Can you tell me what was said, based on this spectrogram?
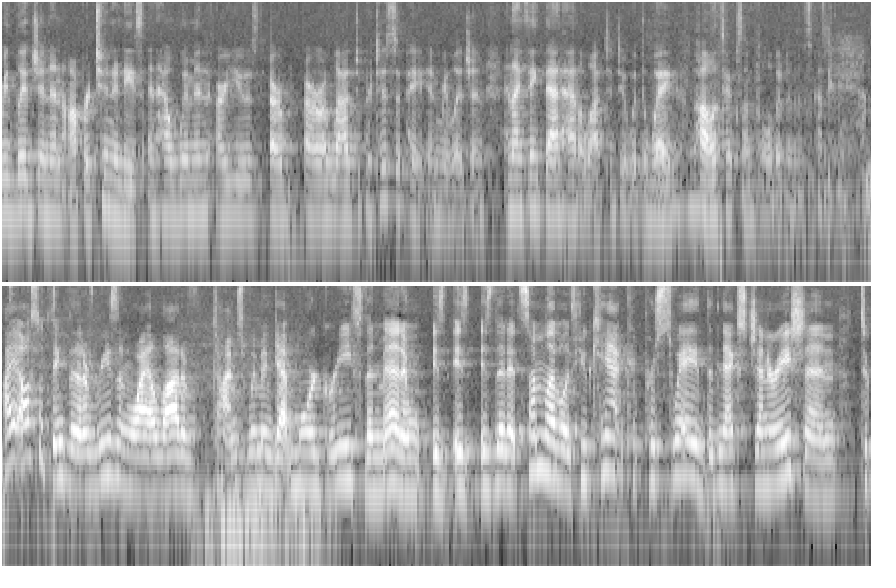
religion and opportunities and how women are used, are, are allowed to participate in religion. And I think that had a lot to do with the way mm-hmm. politics unfolded in this country. I also think that a reason why a lot of times women get more grief than men is, is, is that at some level, if you can't persuade the next generation to,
